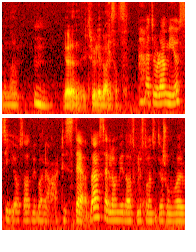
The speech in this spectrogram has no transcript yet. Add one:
Men eh, Mm. gjør en utrolig bra innsats. Jeg tror det har mye å si også at vi bare er til stede. Selv om vi da skulle stå i en situasjon hvor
